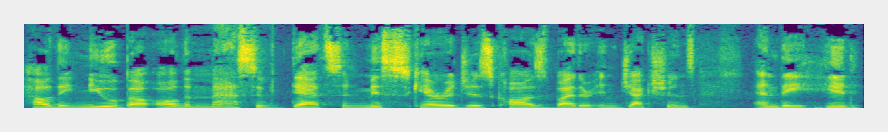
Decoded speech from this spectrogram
how they knew about all the massive deaths and miscarriages caused by their injections and they hid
